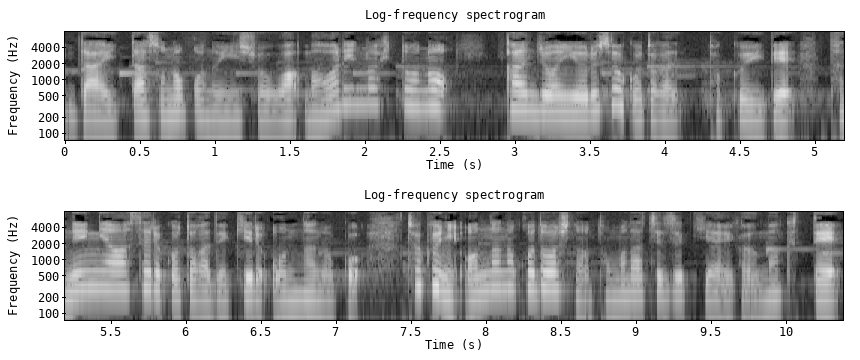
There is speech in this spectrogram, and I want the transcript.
抱いたその子の印象は、周りの人の感情に寄り添うことが得意で、他人に合わせることができる女の子。特に女の子同士の友達付き合いが上手くて、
